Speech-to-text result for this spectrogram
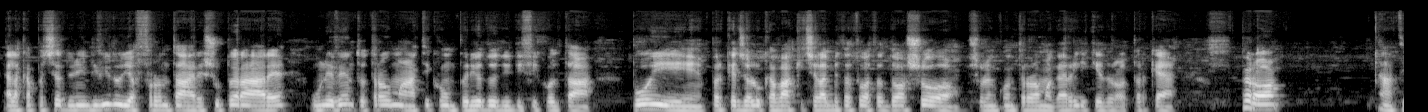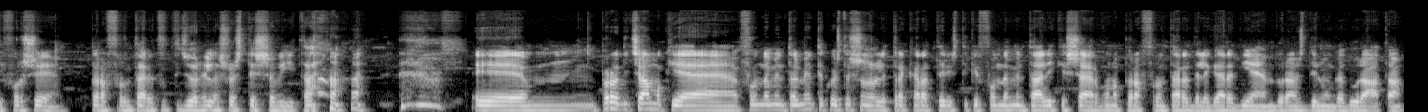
è la capacità di un individuo di affrontare superare un evento traumatico, un periodo di difficoltà. Poi perché Gianluca Vacchi ce l'abbia tatuato addosso, se lo incontrerò magari gli chiederò il perché. Però, anzi, forse per affrontare tutti i giorni la sua stessa vita. E, ehm, però diciamo che è, fondamentalmente queste sono le tre caratteristiche fondamentali che servono per affrontare delle gare di endurance di lunga durata.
